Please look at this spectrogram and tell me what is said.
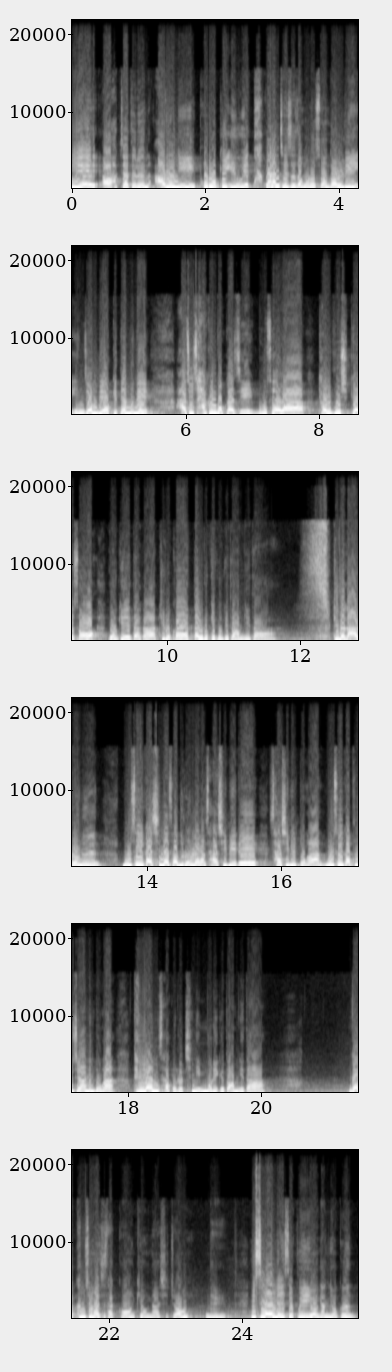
이에 어, 학자들은 아론이 포로기 이후에 탁월한 제사장으로서 널리 인정되었기 때문에 아주 작은 것까지 모세와 결부시켜서 여기에다가 기록하였다 이렇게 보기도 합니다. 게다가 아론은 모세가 시내산으로 올라간 40일에 40일 동안 모세가 부재하는 동안 대형 사고를 친 인물이기도 합니다. 그러니까 금송아지 사건 기억나시죠? 네. 이스라엘 그의 영향력은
